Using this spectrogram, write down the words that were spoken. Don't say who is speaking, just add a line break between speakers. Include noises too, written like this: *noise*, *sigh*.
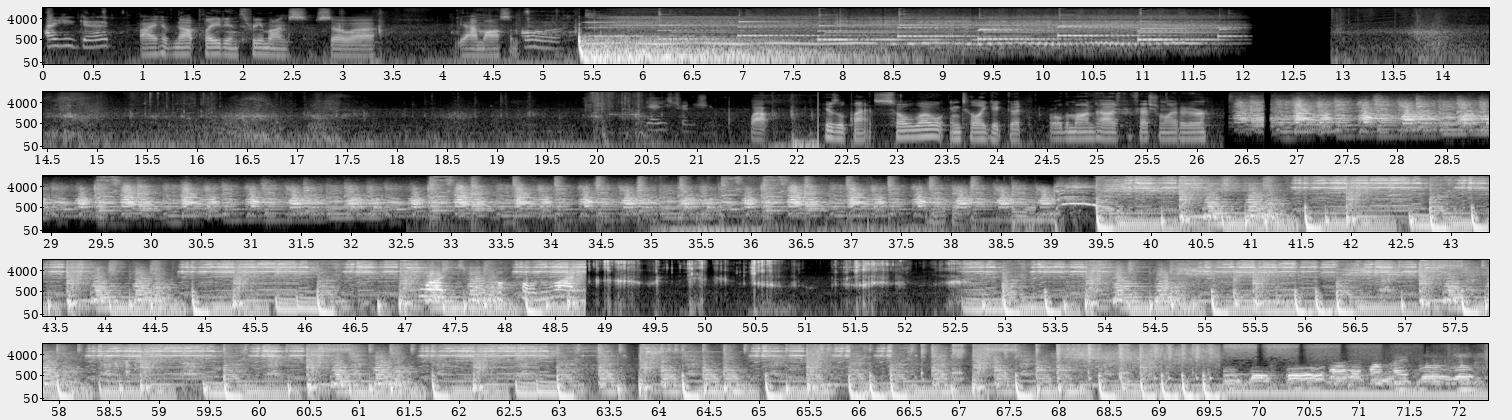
Are you good?
I have not played in three months, so uh, yeah, I'm awesome.
Oh. Yeah, he's finishing.
Wow. Here's the plan. Solo until I get good. Roll the montage, professional editor.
